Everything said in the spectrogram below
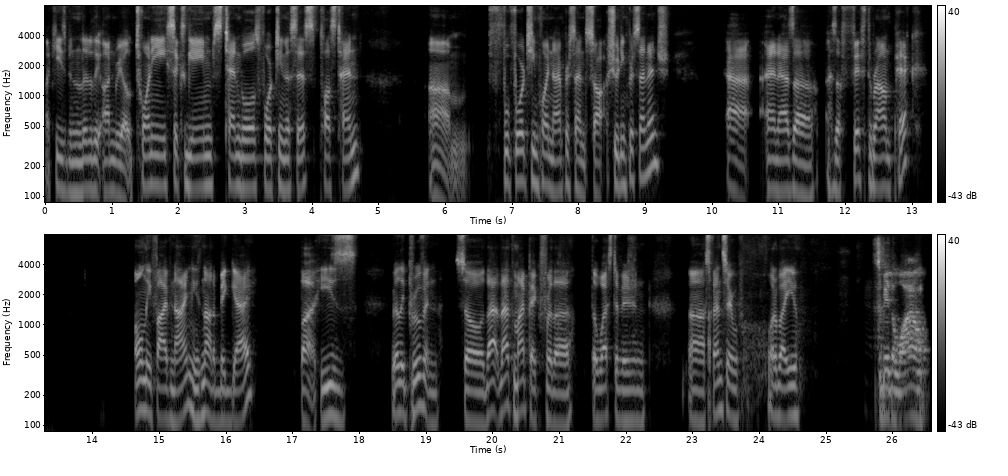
Like he's been literally unreal. 26 games, 10 goals, 14 assists, plus 10. Um 14.9% shooting percentage. Uh, and as a as a fifth round pick, only five nine. He's not a big guy, but he's really proven. So that that's my pick for the the West Division. Uh, Spencer, what about you? Has to be the Wild.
